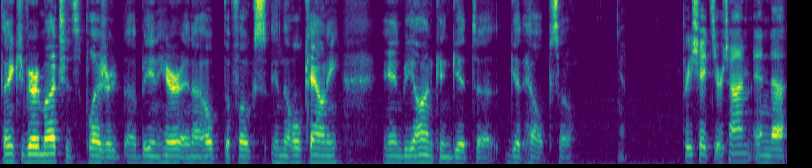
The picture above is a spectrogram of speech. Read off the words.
thank you very much. It's a pleasure uh, being here, and I hope the folks in the whole county and beyond can get uh, get help. So. yeah. Appreciate your time. And uh,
